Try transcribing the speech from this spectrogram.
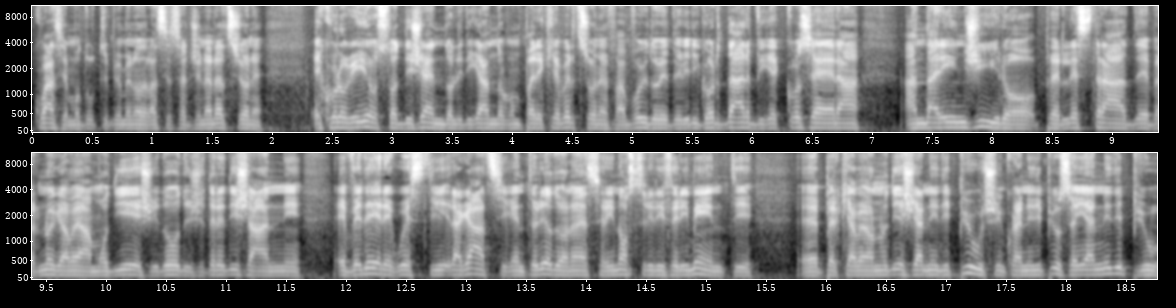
qua siamo tutti più o meno della stessa generazione, e quello che io sto dicendo litigando con parecchie persone fa voi dovete ricordarvi che cos'era andare in giro per le strade per noi che avevamo 10, 12, 13 anni e vedere questi ragazzi che in teoria dovevano essere i nostri riferimenti eh, perché avevano 10 anni di più, 5 anni di più, 6 anni di più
